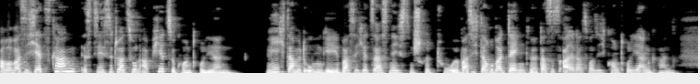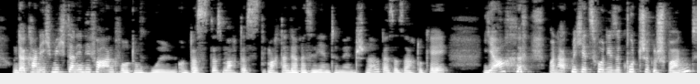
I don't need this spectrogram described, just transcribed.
Aber was ich jetzt kann, ist die Situation ab hier zu kontrollieren. Wie ich damit umgehe, was ich jetzt als nächsten Schritt tue, was ich darüber denke, das ist all das, was ich kontrollieren kann. Und da kann ich mich dann in die Verantwortung holen. Und das, das macht, das macht dann der resiliente Mensch, ne? Dass er sagt, okay, ja, man hat mich jetzt vor diese Kutsche gespannt,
